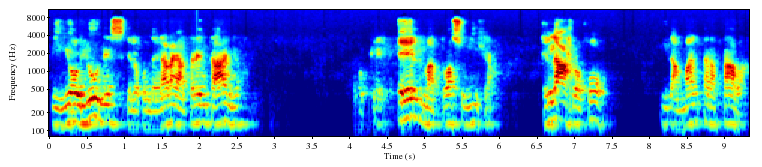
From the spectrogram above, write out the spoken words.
pidió el lunes que lo condenaran a 30 años porque él mató a su hija, él la arrojó y la maltrataba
